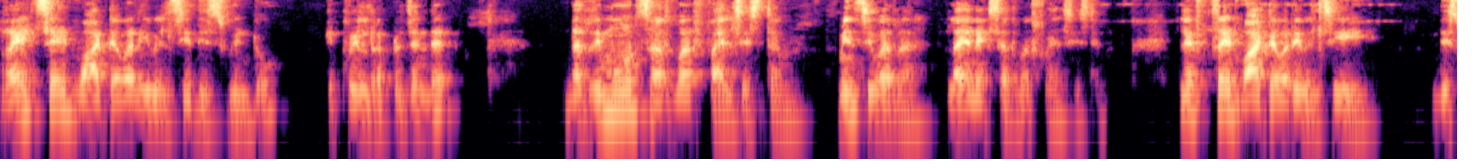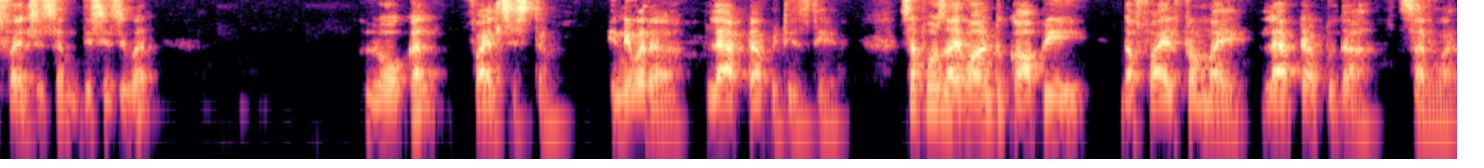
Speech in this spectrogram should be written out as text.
right side whatever you will see this window it will represent that the remote server file system means your uh, linux server file system. Left side whatever you will see this file system this is your local file system in your uh, laptop it is there. Suppose i want to copy the file from my laptop to the server.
